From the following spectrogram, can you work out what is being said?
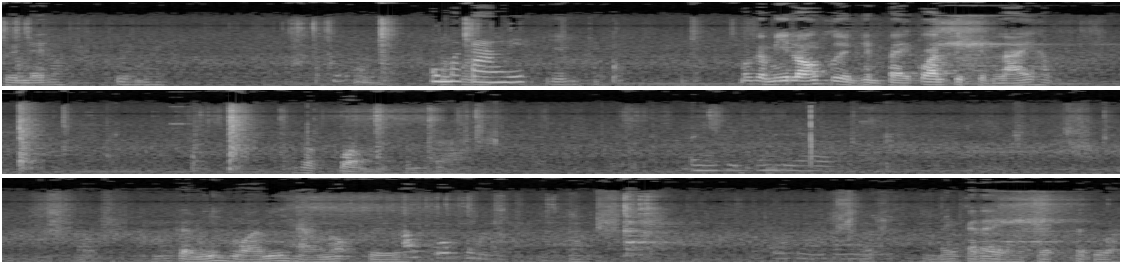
ฝืนฝืนได้เนาะฝืนอุ้มมากลางดิลิ้นมันก็มีร้องฝืนขึ้นไปก่อนติดเป็นไร้ครับก็กล่องขึ้นมาอันนี้คือคนเดียวครับมันก็มีหัวมีหางเนาะคือเอาโต๊ะขึ้นได้ก็ได้เกิดสะดวก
